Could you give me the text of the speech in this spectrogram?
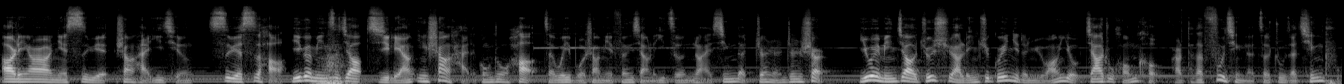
二零二二年四月，上海疫情。四月四号，一个名字叫“脊梁 in 上海”的公众号在微博上面分享了一则暖心的真人真事儿。一位名叫 Joshua 邻居闺女的女网友家住虹口，而她的父亲呢，则住在青浦。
